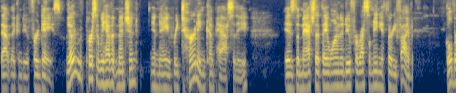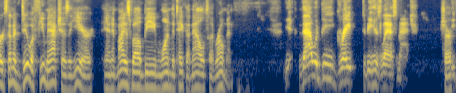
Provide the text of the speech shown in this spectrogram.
That they can do for days. The other person we haven't mentioned in a returning capacity is the match that they wanted to do for wrestlemania 35 goldberg's going to do a few matches a year and it might as well be one to take an l to roman that would be great to be his last match Sure. He,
